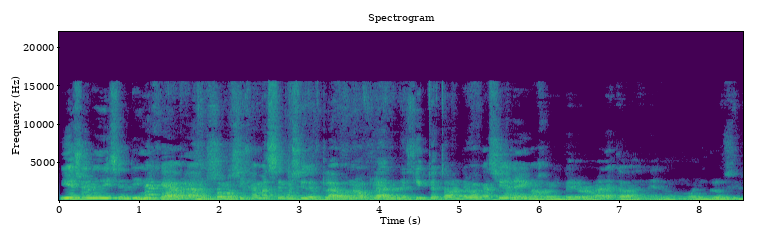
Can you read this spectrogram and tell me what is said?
Y ellos le dicen, linaje de Abraham somos y jamás hemos sido esclavos. No, claro, en Egipto estaban de vacaciones y bajo el imperio romano estaban en un all inclusive.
